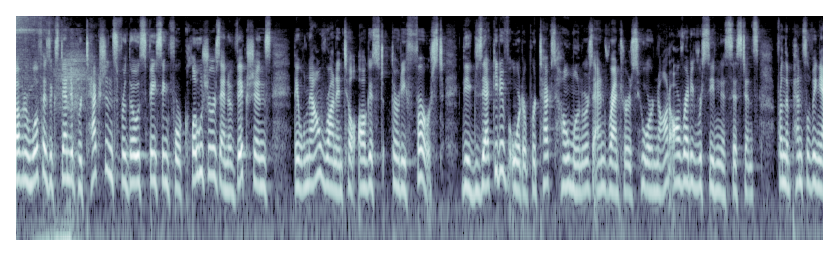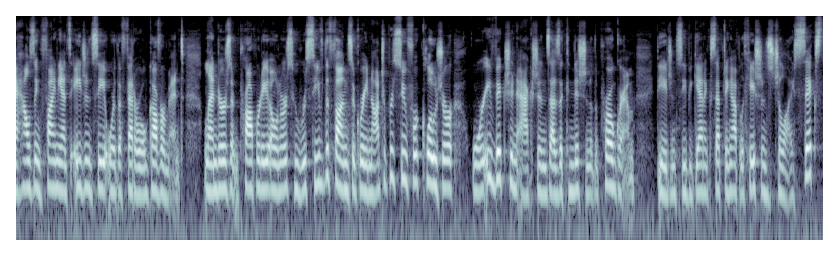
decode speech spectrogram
Governor Wolf has extended protections for those facing foreclosures and evictions. They will now run until August 31st. The executive order protects homeowners and renters who are not already receiving assistance from the Pennsylvania Housing Finance Agency or the federal government. Lenders and property owners who receive the funds agree not to pursue foreclosure or eviction actions as a condition of the program. The agency began accepting applications July 6th.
